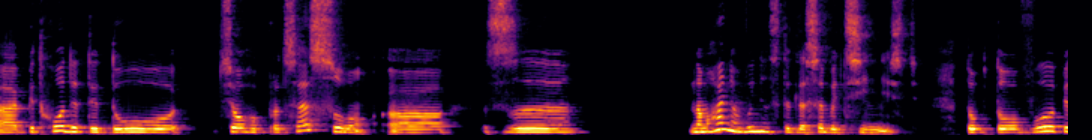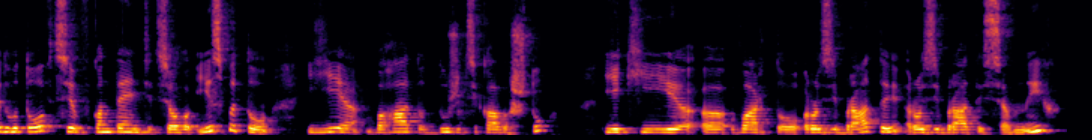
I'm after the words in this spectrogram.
е, підходити до цього процесу е, з намаганням винести для себе цінність. Тобто в підготовці, в контенті цього іспиту є багато дуже цікавих штук, які варто розібрати, розібратися в них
